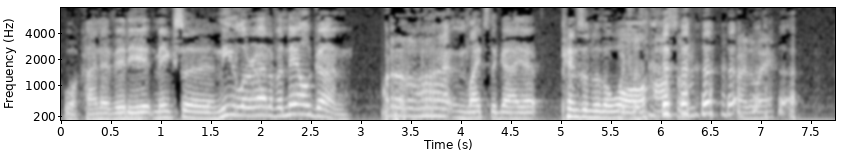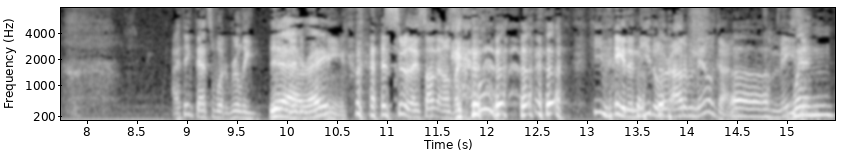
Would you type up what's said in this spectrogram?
what kind of idiot makes a needler out of a nail gun?" And lights the guy up, pins him to the which wall. was awesome, by the way. I think that's what really Yeah, did it right? for me. as soon as I saw that, I was like, "Ooh, he made a needler out of a nail gun. Uh, It's amazing." when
